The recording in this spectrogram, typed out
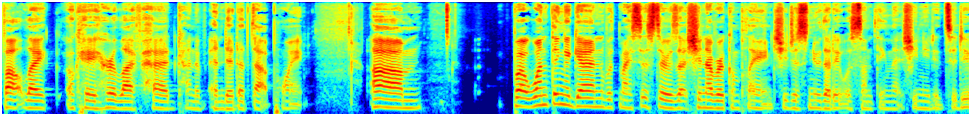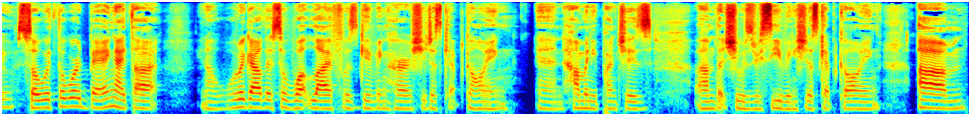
felt like, okay, her life had kind of ended at that point. Um, but one thing again with my sister is that she never complained. She just knew that it was something that she needed to do. So with the word bang, I thought, you know, regardless of what life was giving her, she just kept going. And how many punches um, that she was receiving, she just kept going. Um,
